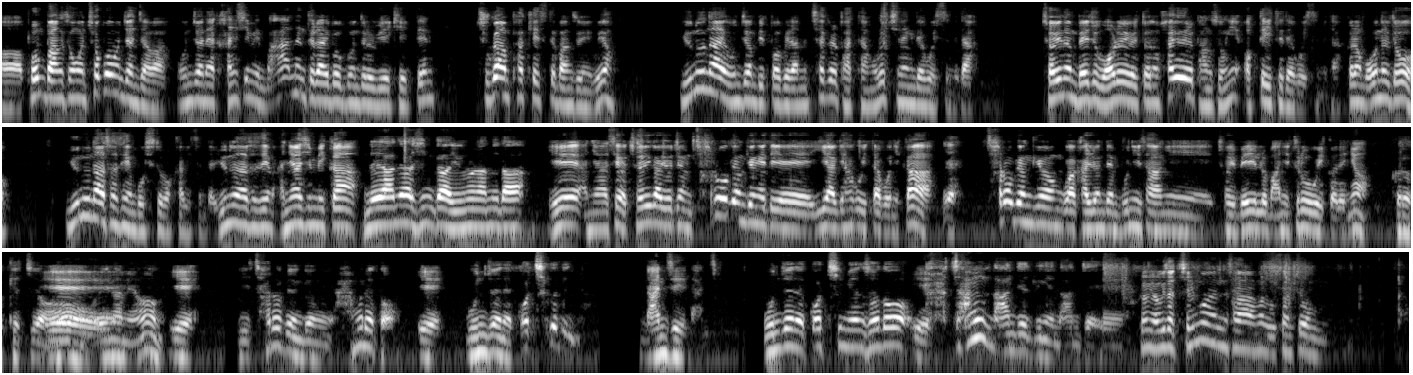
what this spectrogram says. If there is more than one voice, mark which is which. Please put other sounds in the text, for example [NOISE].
Speaker 1: 어, 본 방송은 초보 운전자와 운전에 관심이 많은 드라이버 분들을 위해 기획된 주간 팟캐스트 방송이고요. 윤누나의 운전비법이라는 책을 바탕으로 진행되고 있습니다. 저희는 매주 월요일 또는 화요일 방송이 업데이트되고 있습니다. 그럼 오늘도 윤누나 선생님 모시도록 하겠습니다. 윤누나 선생님 안녕하십니까?
Speaker 2: 네, 안녕하십니까. 윤은합니다.
Speaker 1: 예, 안녕하세요. 저희가 요즘 차로 변경에 대해 이야기하고 있다 보니까
Speaker 2: 예.
Speaker 1: 차로 변경과 관련된 문의 사항이 저희 메일로 많이 들어오고 있거든요.
Speaker 2: 그렇겠죠.
Speaker 1: 예.
Speaker 2: 왜냐면,
Speaker 1: 예,
Speaker 2: 이 차로 변경이 아무래도
Speaker 1: 예.
Speaker 2: 운전에 꽂히거든요.
Speaker 1: 난제, 난제.
Speaker 2: 운전에 꽂히면서도
Speaker 1: 예.
Speaker 2: 가장 난제 중에 난제예요.
Speaker 1: 그럼 여기서 질문 사항을 우선 좀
